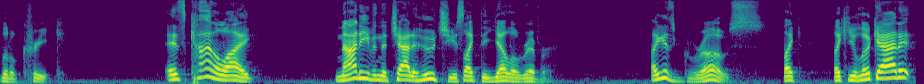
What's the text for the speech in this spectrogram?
little creek. It's kind of like not even the Chattahoochee, it's like the Yellow River. Like it's gross. Like like you look at it,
